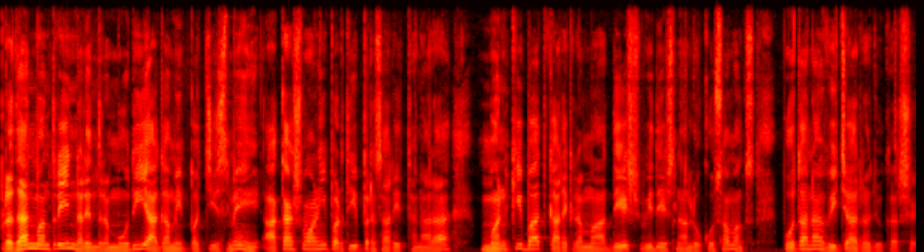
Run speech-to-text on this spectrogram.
પ્રધાનમંત્રી નરેન્દ્ર મોદી આગામી પચીસ મે આકાશવાણી પરથી પ્રસારિત થનારા મન કી બાત કાર્યક્રમમાં દેશ વિદેશના લોકો સમક્ષ પોતાના વિચાર રજૂ કરશે.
